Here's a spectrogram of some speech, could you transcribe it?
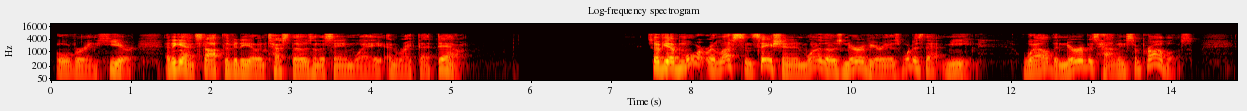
over in here. And again, stop the video and test those in the same way and write that down. So if you have more or less sensation in one of those nerve areas, what does that mean? Well, the nerve is having some problems.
